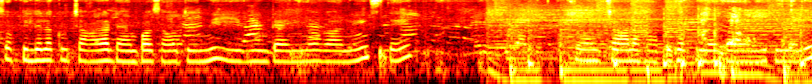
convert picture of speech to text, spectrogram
సో పిల్లలకు చాలా టైం పాస్ అవుతుంది ఈవినింగ్ టైంలో కానీ ఇస్తే సో చాలా హ్యాపీగా ఫీల్ అవుతారండి పిల్లలు.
